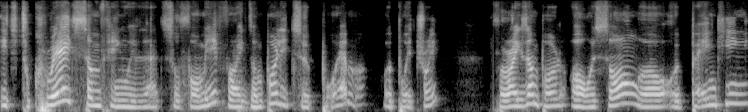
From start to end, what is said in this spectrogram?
it's to create something with that. So for me, for example, it's a poem, a poetry, for example, or a song or a painting.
